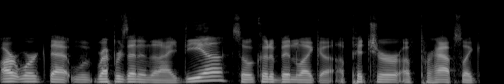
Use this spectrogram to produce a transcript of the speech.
artwork that represented an idea, so it could have been like a, a picture of perhaps like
